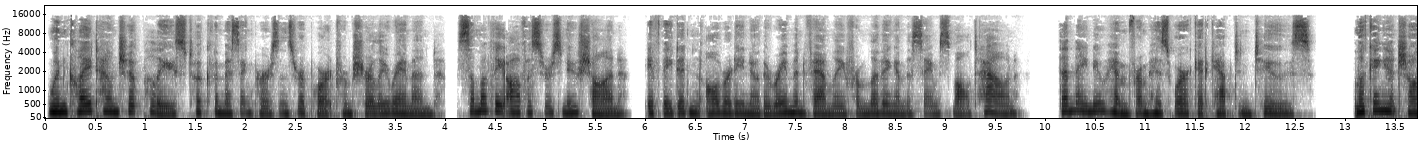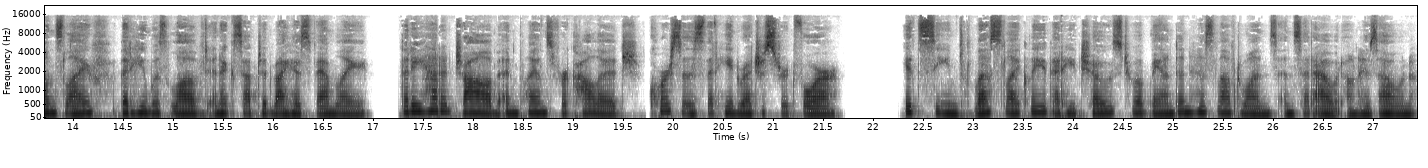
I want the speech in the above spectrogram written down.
When Clay Township Police took the missing persons report from Shirley Raymond, some of the officers knew Shawn. If they didn't already know the Raymond family from living in the same small town, then they knew him from his work at Captain Two's. Looking at Shawn's life, that he was loved and accepted by his family, that he had a job and plans for college, courses that he'd registered for, it seemed less likely that he chose to abandon his loved ones and set out on his own.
